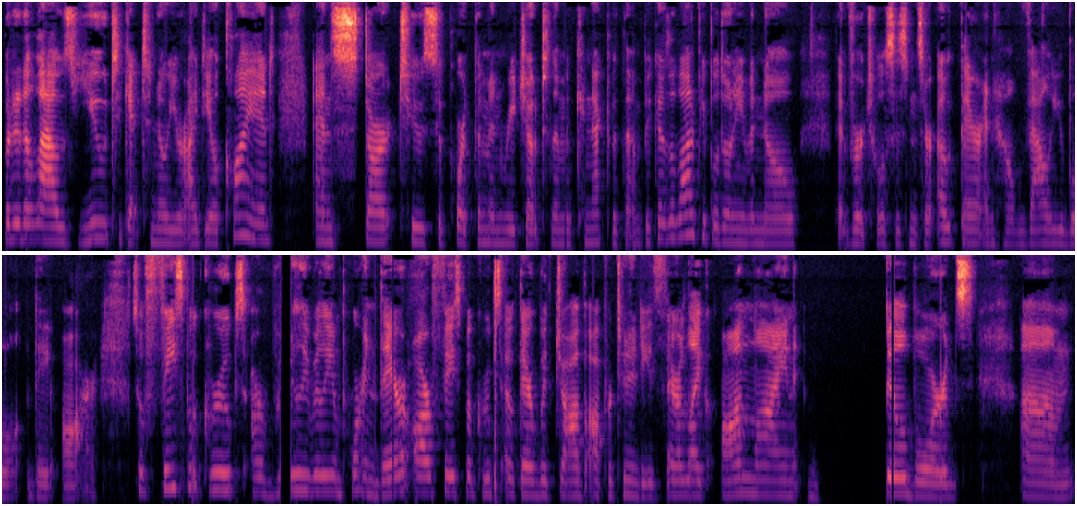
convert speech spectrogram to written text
but it allows you to get to know your ideal client and start to support them and reach out to them and connect with them because a lot of people don't even know that virtual assistants are out there and how valuable they are. So Facebook groups are really really important. There are Facebook groups out there with job opportunities. They're like online billboards um,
